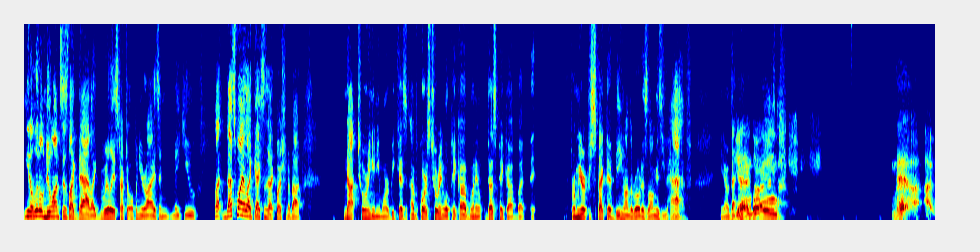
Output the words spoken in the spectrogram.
you know little nuances like that like really start to open your eyes and make you that's why i like asking that question about not touring anymore because of course touring will pick up when it does pick up but it, from your perspective being on the road as long as you have you know that Yeah, no, I mean, man, I,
